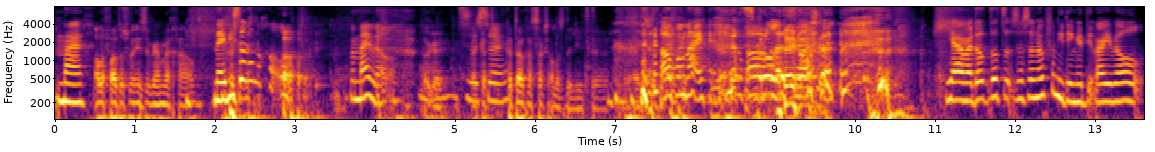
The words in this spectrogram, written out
maar Alle foto's van Instagram weggehaald. nee, die staan er nogal op. Oh, Bij mij wel. Oké. Dus, ik, had, eh, ik had ook gaat straks alles deleten. Oh, van mij. Dat scrollen. stalken. Ja, maar dat, dat, dat zijn ook van die dingen waar je wel,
